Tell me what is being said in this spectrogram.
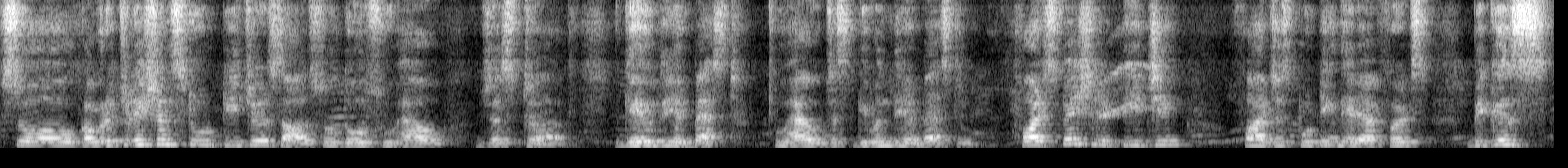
So congratulations to teachers also those who have just uh, gave their best, who have just given their best for especially teaching, for just putting their efforts because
